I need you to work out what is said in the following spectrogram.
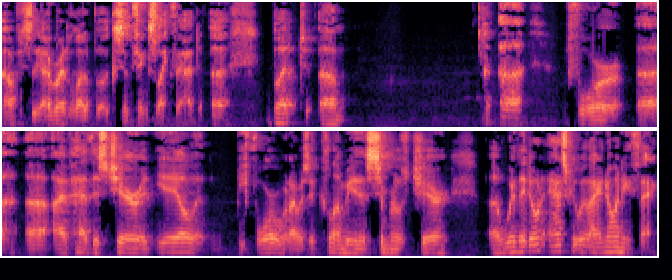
obviously I write a lot of books and things like that. Uh, but um, for I've had this chair at Yale and before when I was at Columbia, the similar chair, where they don't ask me whether I know anything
